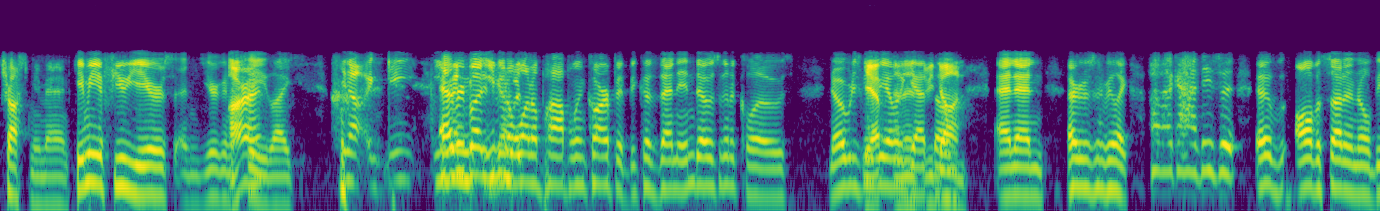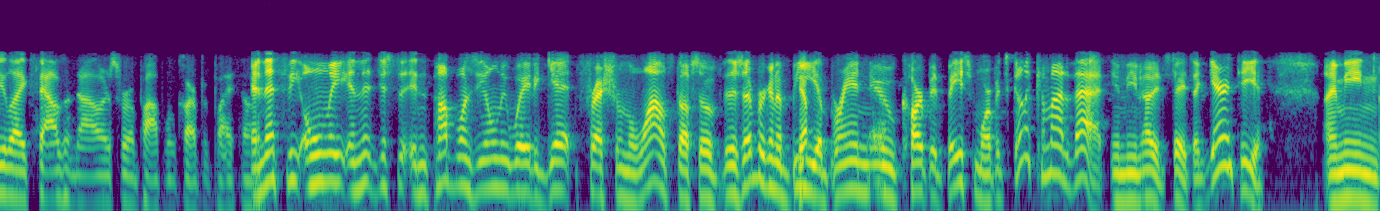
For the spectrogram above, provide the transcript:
trust me man give me a few years and you're gonna All see right. like You know, even, everybody's gonna with- want a Papuan carpet because then Indo's gonna close nobody's gonna Yep, be able to get them done. And then everyone's gonna be like oh my god these are uh, all of a sudden it'll be like thousand dollars for a Papuan carpet python And that's the only, and that just and Papuan's the only way to get fresh from the wild stuff. So if there's ever going to be Yep. a brand new carpet base morph, it's going to come out of that in the United States. I guarantee you. I mean,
